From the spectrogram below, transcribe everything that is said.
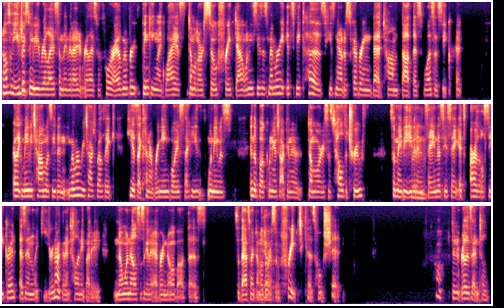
And also, you just made me realize something that I didn't realize before. I remember thinking, like, why is Dumbledore so freaked out when he sees this memory? It's because he's now discovering that Tom thought this was a secret. Or like maybe Tom was even remember we talked about like he has like kind of ringing voice that he when he was in the book when he was talking to Dumbledore, he says, tell the truth. So maybe even in Mhm. saying this, he's saying it's our little secret, as in like you're not gonna tell anybody. No one else is gonna ever know about this. So that's why Dumbledore Yeah. is so freaked, because oh shit. Oh, didn't realize that until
